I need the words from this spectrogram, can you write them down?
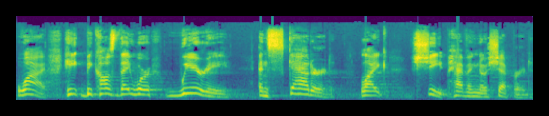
Why? He, because they were weary and scattered like sheep having no shepherd.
